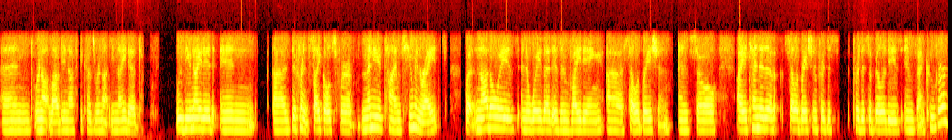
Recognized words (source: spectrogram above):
and we're not loud enough because we're not united. We've united in uh, different cycles for many times human rights, but not always in a way that is inviting uh, celebration. And so I attended a celebration for dis- for disabilities in Vancouver,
